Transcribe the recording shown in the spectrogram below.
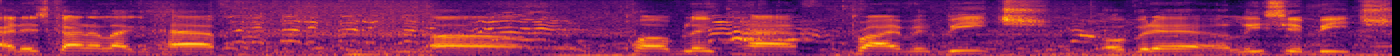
And it's kind of like half uh, public, half private beach over there, Alicia Beach.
